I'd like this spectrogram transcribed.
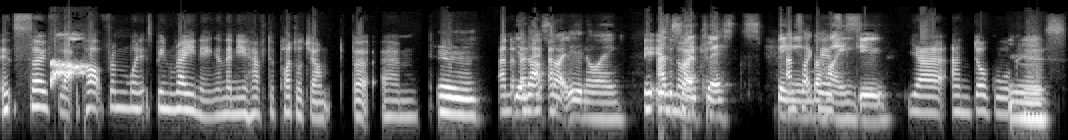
It's so flat. Apart from when it's been raining, and then you have to puddle jump. But um, Mm, and yeah and that's it- slightly annoying it is and annoying. cyclists binging cyclists. behind you Yeah, and dog walkers.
